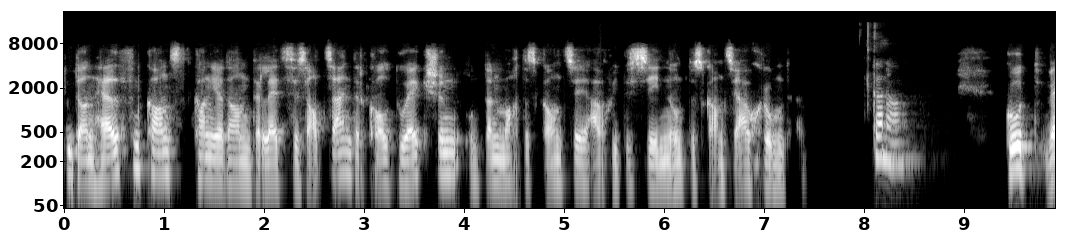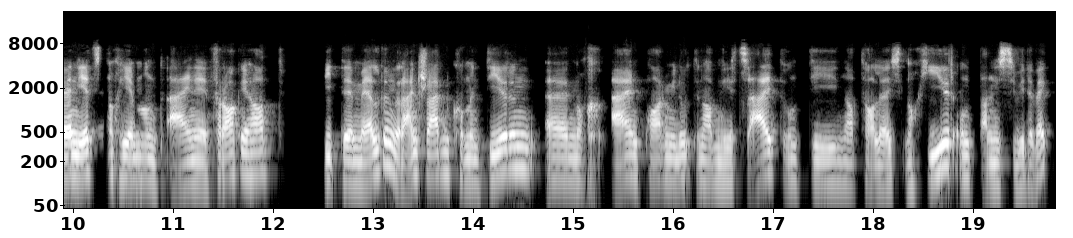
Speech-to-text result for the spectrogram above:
du dann helfen kannst, kann ja dann der letzte Satz sein, der Call to Action, und dann macht das Ganze auch wieder Sinn und das Ganze auch rund. Genau. Gut, wenn jetzt noch jemand eine Frage hat, bitte melden, reinschreiben, kommentieren. Äh, noch ein paar Minuten haben wir Zeit und die Natalia ist noch hier und dann ist sie wieder weg.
